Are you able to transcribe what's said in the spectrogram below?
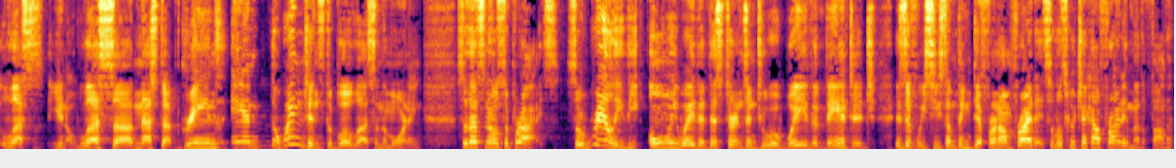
less, you know, less uh, messed up greens, and the wind tends to blow less in the morning. So that's no surprise. So really, the only way that this turns into a wave advantage is if we see something different on Friday. So let's go check out Friday, motherfucker.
